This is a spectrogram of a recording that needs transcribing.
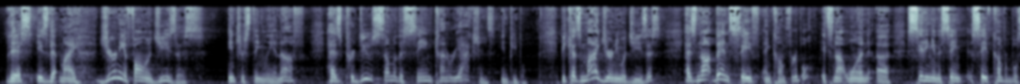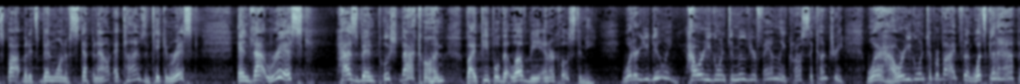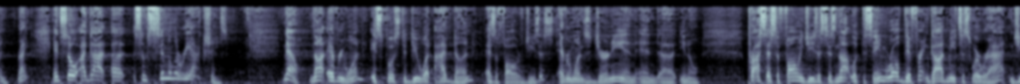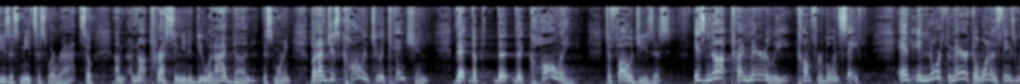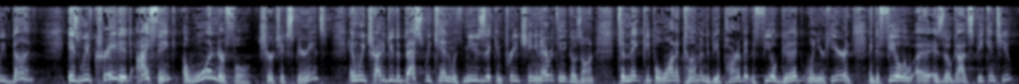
this is that my journey of following Jesus interestingly enough, has produced some of the same kind of reactions in people. Because my journey with Jesus has not been safe and comfortable. It's not one uh, sitting in the same safe, comfortable spot, but it's been one of stepping out at times and taking risk. And that risk has been pushed back on by people that love me and are close to me. What are you doing? How are you going to move your family across the country? Where, how are you going to provide for them? What's going to happen, right? And so I got uh, some similar reactions. Now, not everyone is supposed to do what I've done as a follower of Jesus. Everyone's journey and, and uh, you know, process of following Jesus does not look the same. We're all different, God meets us where we're at, and Jesus meets us where we're at. So um, I'm not pressing you to do what I've done this morning, but I'm just calling to attention that the, the, the calling to follow Jesus is not primarily comfortable and safe. And in North America, one of the things we've done is we've created, I think, a wonderful church experience. And we try to do the best we can with music and preaching and everything that goes on to make people want to come and to be a part of it and to feel good when you're here and, and to feel uh, as though God's speaking to you.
